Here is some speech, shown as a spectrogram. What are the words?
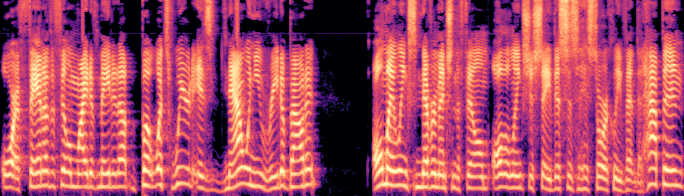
or a fan of the film might have made it up, but what's weird is now when you read about it, all my links never mention the film. All the links just say this is a historical event that happened.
